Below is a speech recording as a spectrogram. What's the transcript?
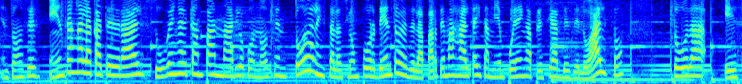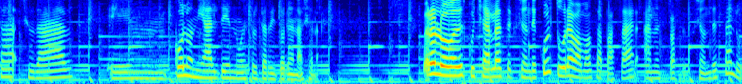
Entonces entran a la catedral, suben al campanario, conocen toda la instalación por dentro desde la parte más alta y también pueden apreciar desde lo alto toda esa ciudad em, colonial de nuestro territorio nacional. Pero luego de escuchar la sección de cultura vamos a pasar a nuestra sección de salud.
